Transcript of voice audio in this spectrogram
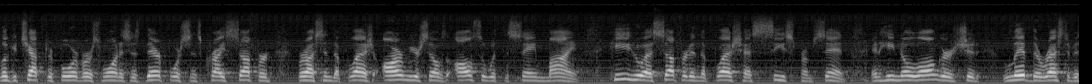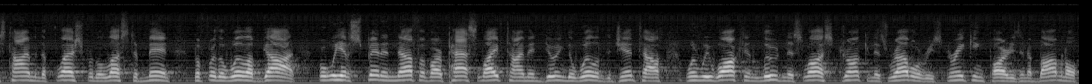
Look at chapter 4, verse 1. It says, Therefore, since Christ suffered for us in the flesh, arm yourselves also with the same mind. He who has suffered in the flesh has ceased from sin, and he no longer should live the rest of his time in the flesh for the lust of men, but for the will of God. For we have spent enough of our past lifetime in doing the will of the Gentiles when we walked in lewdness, lust, drunkenness, revelries, drinking parties, and abominable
